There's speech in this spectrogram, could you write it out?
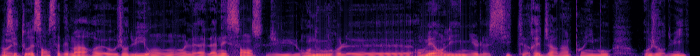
Non, c'est tout récent, ça démarre euh, aujourd'hui. On, la, la, naissance du, on ouvre le, on met en ligne le site redjardin.imo aujourd'hui.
